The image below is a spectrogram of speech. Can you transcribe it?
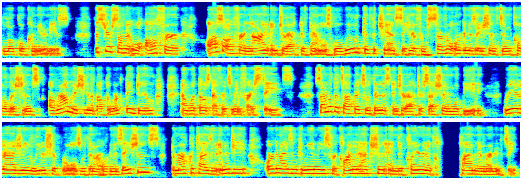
local communities. This year's summit will offer also offer nine interactive panels where we'll get the chance to hear from several organizations and coalitions around Michigan about the work they do and what those efforts mean for our states. Some of the topics within this interactive session will be reimagining leadership roles within our organizations, democratizing energy, organizing communities for climate action, and declaring a climate emergency.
